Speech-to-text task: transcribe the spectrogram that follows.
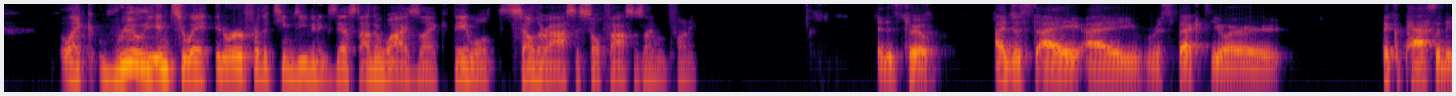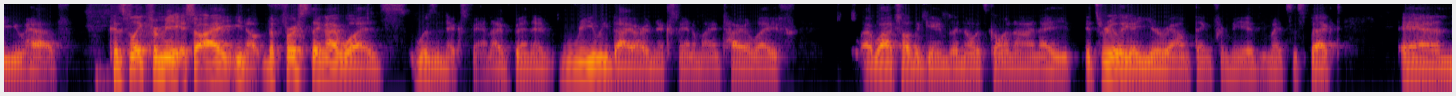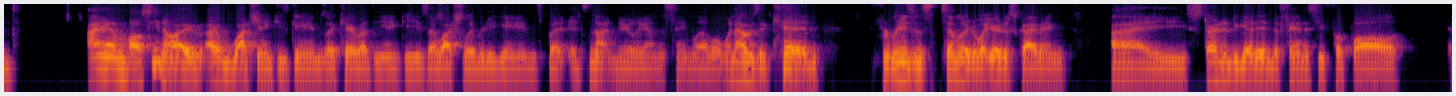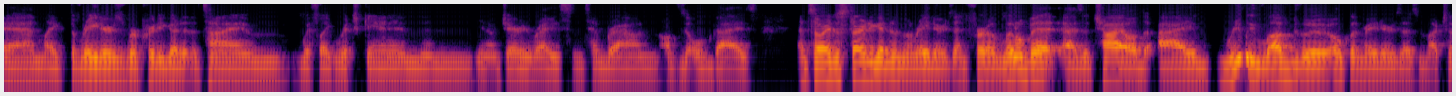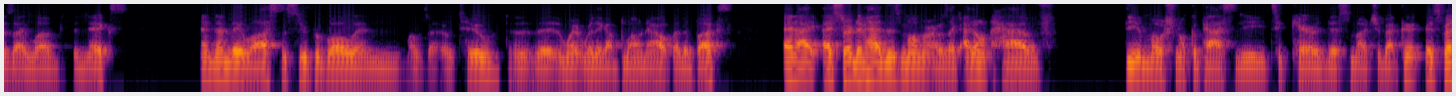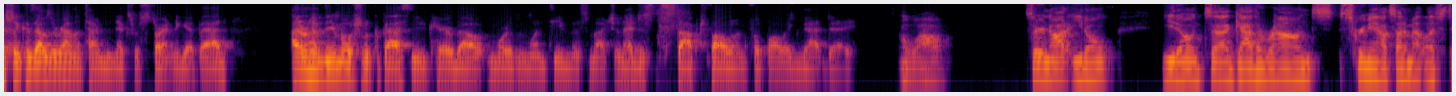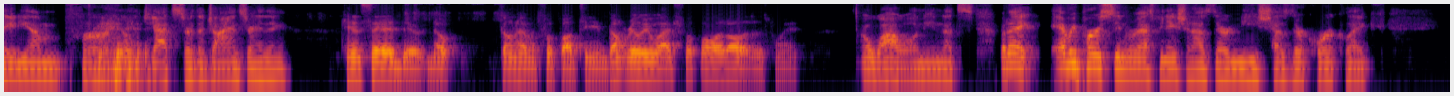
like really into it in order for the team to even exist. Otherwise, like they will sell their asses so fast it's not even funny. It is true. I just I I respect your the capacity you have because like for me so I you know the first thing I was was a Knicks fan. I've been a really diehard Knicks fan in my entire life. I watch all the games. I know what's going on. I it's really a year round thing for me, as you might suspect. And I am also, you know, I, I watch Yankees games. I care about the Yankees. I watch Liberty games, but it's not nearly on the same level. When I was a kid, for reasons similar to what you're describing, I started to get into fantasy football and like the Raiders were pretty good at the time with like Rich Gannon and, you know, Jerry Rice and Tim Brown, all these old guys. And so I just started to get into the Raiders. And for a little bit as a child, I really loved the Oakland Raiders as much as I loved the Knicks and then they lost the Super Bowl in what was that Oh two, the, where they got blown out by the Bucs. And I, I sort of had this moment where I was like I don't have the emotional capacity to care this much about especially because that was around the time the Knicks were starting to get bad. I don't have the emotional capacity to care about more than one team this much. And I just stopped following football like that day. Oh wow. So you're not you don't you don't uh, gather around screaming outside of MetLife Stadium for you know, the Jets or the Giants or anything? Can't say I do. Nope. Don't have a football team. Don't really watch football at all at this point. Oh wow! Well, I mean that's, but hey, every person from SB Nation has their niche, has their quirk. Like,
